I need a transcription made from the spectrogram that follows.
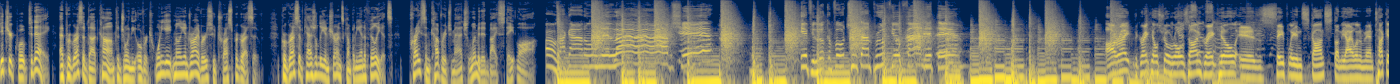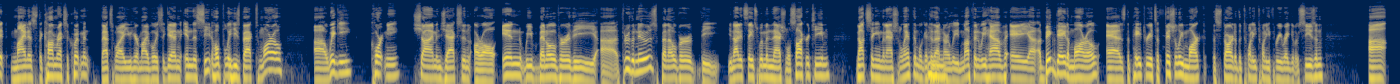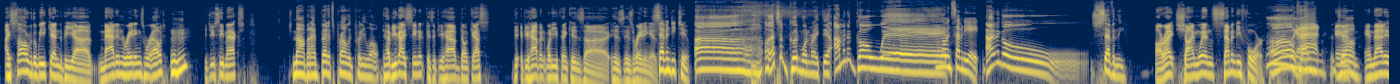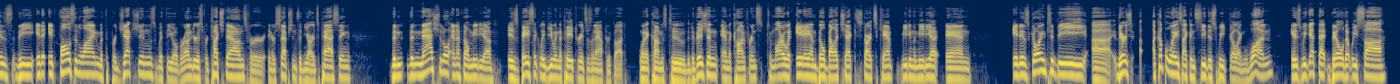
Get your quote today at progressive.com to join the over 28 million drivers who trust Progressive. Progressive Casualty Insurance Company and Affiliates. Price and coverage match limited by state law. I got only love to share. If you're looking for truth and proof, you'll find it there. All right, the Greg Hill Show rolls on. Greg Hill is safely ensconced on the island of Nantucket, minus the Comrex equipment. That's why you hear my voice again in this seat. Hopefully, he's back tomorrow. Uh, Wiggy, Courtney, Shime, and Jackson are all in. We've been over the uh, through the news, been over the United States women national soccer team not singing the national anthem. We'll get to that in our lead muffin. We have a uh, a big day tomorrow as the Patriots officially mark the start of the 2023 regular season. Uh, I saw over the weekend the uh, Madden ratings were out. Mm-hmm. Did you see Mac's? No, but I bet it's probably pretty low. Have you guys seen it? Because if you have, don't guess. If you haven't, what do you think his uh, his his rating is? 72. Uh oh, that's a good one right there. I'm gonna go with. I'm going 78. I'm gonna go seventy. All right, Shime wins seventy four. Oh, look at that. Good and, job. and that is the it it falls in line with the projections with the over unders for touchdowns for interceptions and yards passing the the national NFL media is basically viewing the Patriots as an afterthought when it comes to the division and the conference tomorrow at 8 a.m. Bill Belichick starts camp meeting the media and it is going to be uh, there's a couple ways I can see this week going one is we get that bill that we saw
